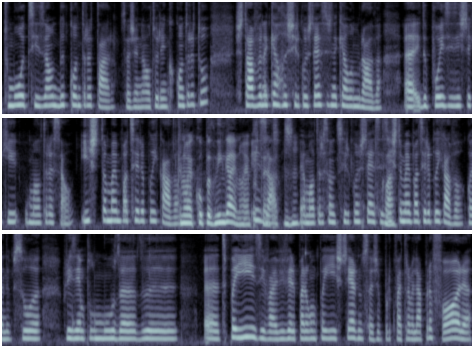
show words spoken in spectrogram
tomou a decisão de contratar, ou seja, na altura em que contratou, estava naquelas circunstâncias, naquela morada. Uh, e depois existe aqui uma alteração. Isto também pode ser aplicável. Que não é culpa de ninguém, não é? Portanto, Exato, uhum. é uma alteração de circunstâncias. Claro. Isto também pode ser aplicável quando a pessoa, por exemplo, muda de, uh, de país e vai viver para um país externo, seja porque vai trabalhar para fora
